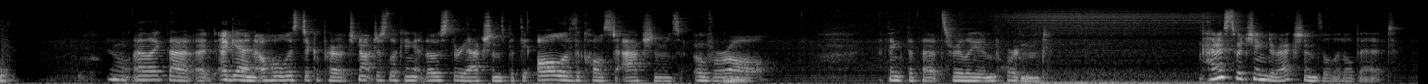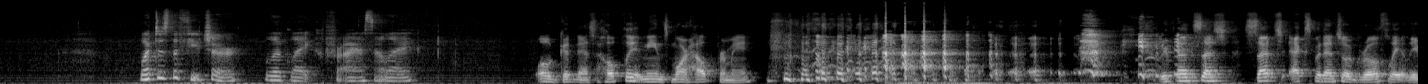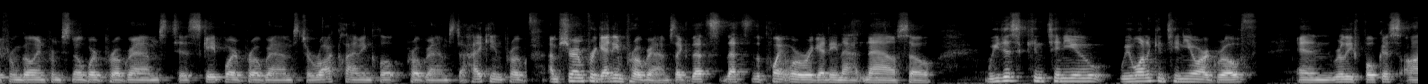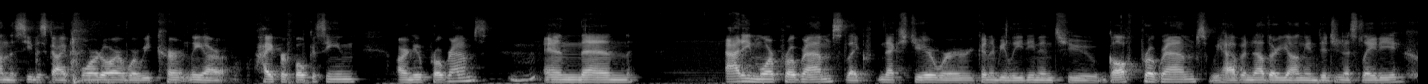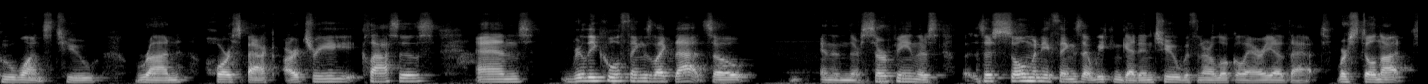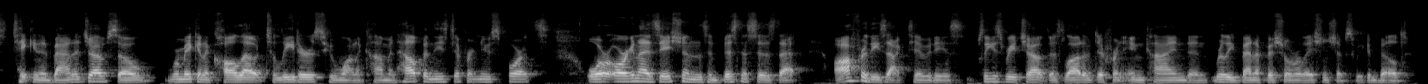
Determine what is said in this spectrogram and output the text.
Oh, I like that. Again, a holistic approach, not just looking at those three actions, but the all of the calls to actions overall. Mm. I think that that's really important. Kind of switching directions a little bit. What does the future look like for ILSA? Oh goodness! Hopefully, it means more help for me. We've had such such exponential growth lately, from going from snowboard programs to skateboard programs to rock climbing programs to hiking programs. I'm sure I'm forgetting programs. Like that's that's the point where we're getting at now. So we just continue. We want to continue our growth and really focus on the sea to sky corridor where we currently are hyper focusing our new programs mm-hmm. and then adding more programs like next year we're going to be leading into golf programs. We have another young indigenous lady who wants to run horseback archery classes and really cool things like that. So and then there's surfing. There's there's so many things that we can get into within our local area that we're still not taking advantage of. So we're making a call out to leaders who want to come and help in these different new sports or organizations and businesses that offer these activities please reach out there's a lot of different in-kind and really beneficial relationships we can build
